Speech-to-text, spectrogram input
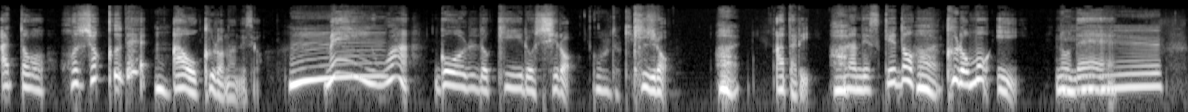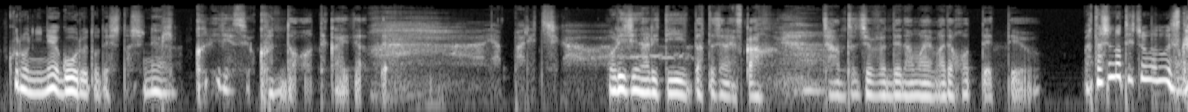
あと、補色でうん青、黒なんですよ。うーんメインはゴールド、黄色、白、ゴールド黄。色はい。あたりはいなんですけど、はい黒もいいので、黒にね、ゴールドでしたしね。びっくりですよ。くんどうって書いてあって。やっぱり違オリジナリティだったじゃないですか。ちゃんと自分で名前まで彫ってっていう。う。私の手帳はどうですか？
